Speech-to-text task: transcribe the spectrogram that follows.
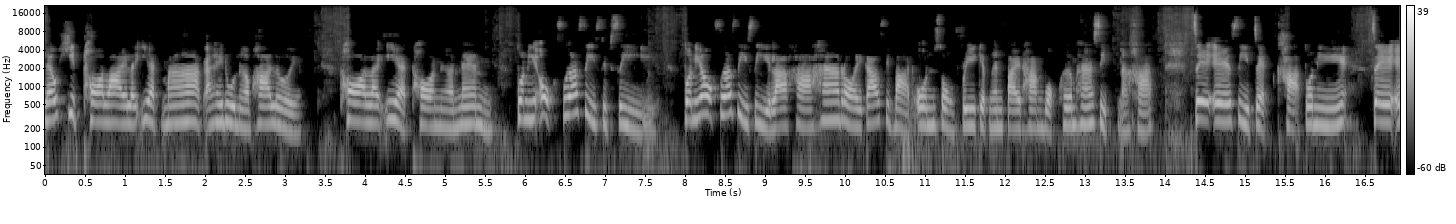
แล้วขีดทอลายละเอียดมากอะให้ดูเนื้อผ้าเลย ทอละเอียดทอเนื้อแน่น ตัวนี้อกเสื้อ 44 ตัวนี้อกเสื้อ 44 ราคา 590 บาท โอนส่งฟรีเก็บเงินปลายทางบวกเพิ่ม 50 นะคะ JA 47ค่ะ ตัวนี้ JA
